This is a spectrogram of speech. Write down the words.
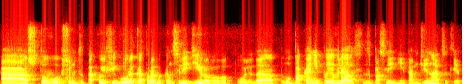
а что, в общем-то, такой фигуры, которая бы консолидировала поле, да, ну пока не появлялась за последние там 12 лет.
